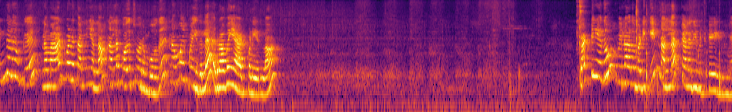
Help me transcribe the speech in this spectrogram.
இந்த அளவுக்கு நம்ம ஆட் பண்ண தண்ணியெல்லாம் நல்லா கொதிச்சு வரும்போது நம்ம இப்போ இதில் ரவையை ஆட் பண்ணிடலாம். கட்டி எதுவும் விழாதபடிக்கு நல்லா கிளறி விட்டுட்டே இருங்க.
